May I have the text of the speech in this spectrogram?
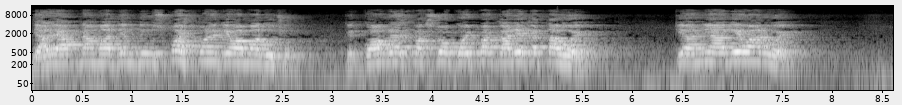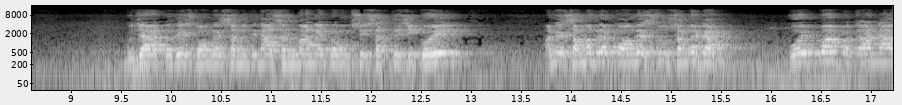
ત્યારે આપના માધ્યમથી હું સ્પષ્ટપણે કહેવા માંગુ છું કે કોંગ્રેસ પક્ષનો કોઈ પણ કાર્યકર્તા હોય કે અન્ય આગેવાન હોય, ગુજરાત પ્રદેશ કોંગ્રેસ સમિતિના સન્માનીય પ્રમુખ શ્રી શક્તિસિંહ ગોહિલ અને સમગ્ર કોંગ્રેસનું સંગઠન કોઈ પણ પ્રકારના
